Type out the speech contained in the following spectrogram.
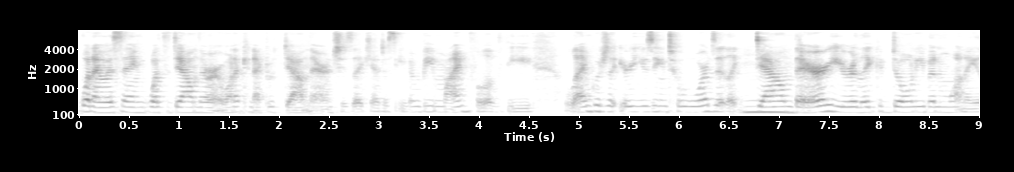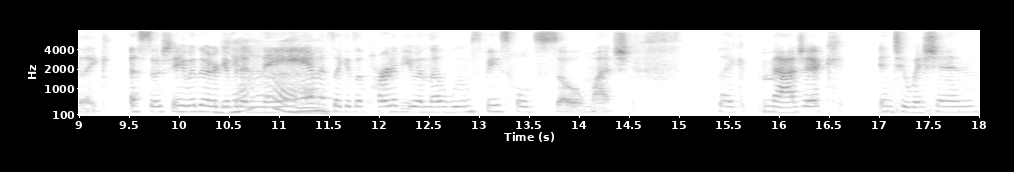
when I was saying what's down there, I want to connect with down there, and she's like, yeah, just even be mindful of the language that you're using towards it. Like Mm. down there, you're like don't even want to like associate with it or give it a name. It's like it's a part of you, and the womb space holds so much, like magic, intuition,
